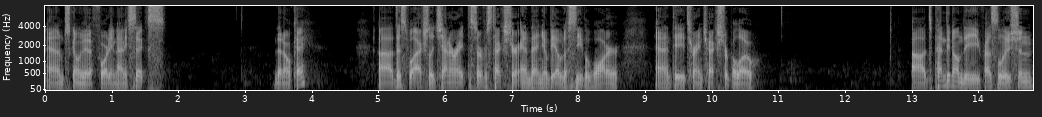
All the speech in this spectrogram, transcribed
And I'm just going to leave it at 4096 then OK uh, this will actually generate the surface texture and then you'll be able to see the water and the terrain texture below. Uh, depending on the resolution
